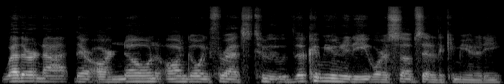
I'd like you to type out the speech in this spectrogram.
whether or not there are known ongoing threats to the community or a subset of the community.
